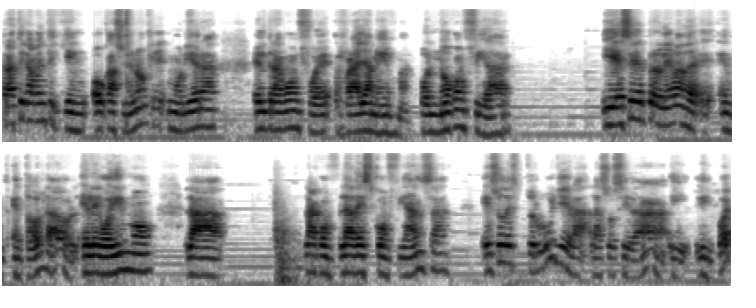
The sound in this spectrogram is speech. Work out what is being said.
prácticamente quien ocasionó que muriera el dragón fue Raya misma, por no confiar. Y ese es el problema de, en, todos lados, el egoísmo, la, la, la desconfianza, eso destruye la, la sociedad. Y, y, pues,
